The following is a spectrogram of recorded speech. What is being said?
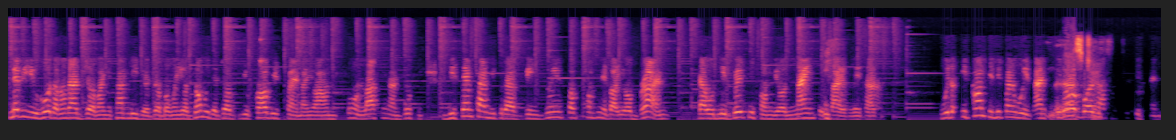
maybe you hold another job and you can't leave your job, but when you're done with the job, you call this friend and you're on phone laughing and joking. At the same time, you could have been doing something about your brand that would liberate you from your nine to five later. It comes in different ways, and it all boils down to discipline.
